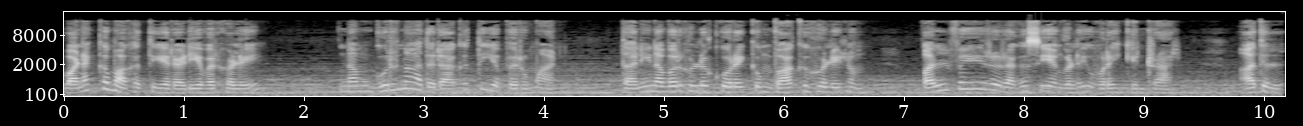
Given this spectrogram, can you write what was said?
வணக்கம் அகத்தியர் அடியவர்களே. நம் குருநாதர் அகத்திய பெருமான் தனிநபர்களுக்கு உரைக்கும் வாக்குகளிலும் பல்வேறு ரகசியங்களை உரைக்கின்றார். அதில்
